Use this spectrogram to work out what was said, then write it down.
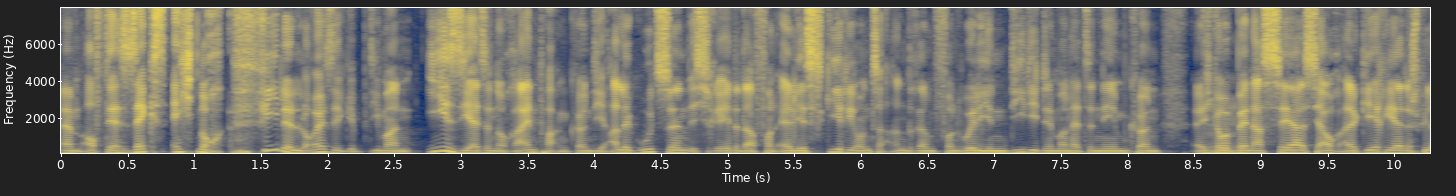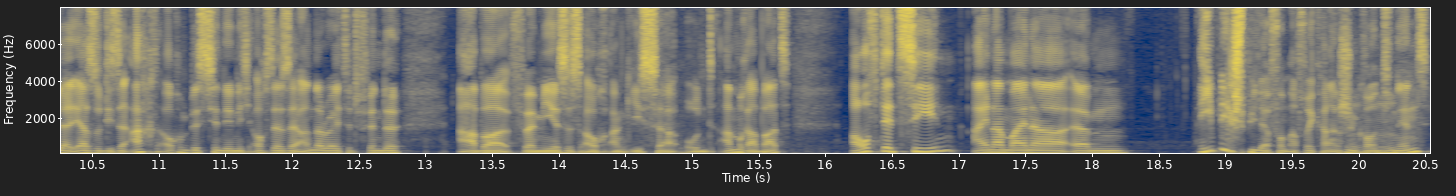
ähm, auf der 6 echt noch viele Leute gibt, die man easy hätte noch reinpacken können, die alle gut sind. Ich rede da von Elias Skiri unter anderem, von William Didi, den man hätte nehmen können. Äh, ich glaube, mhm. Benacer ist ja auch Algerier, der spielt halt eher so diese 8 auch ein bisschen, den ich auch sehr, sehr underrated finde. Aber bei mir ist es auch Angisa und Amrabat. Auf der 10 einer meiner ähm, Lieblingsspieler vom afrikanischen mhm. Kontinent,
